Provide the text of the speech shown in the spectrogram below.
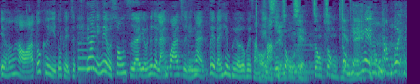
也很好啊，都可以都可以吃，因为它里面有松子啊，有那个南瓜子，你看对男性朋友都非常好。吃重咸重重甜，重甜，因为红糖不会很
